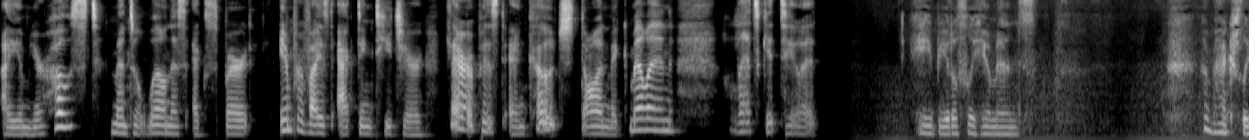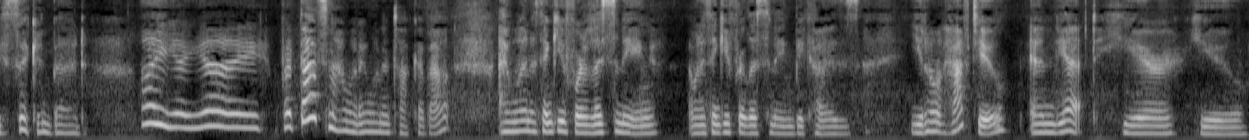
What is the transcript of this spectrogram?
I am your host, mental wellness expert, improvised acting teacher, therapist, and coach, Dawn McMillan. Let's get to it. Hey, beautiful humans. I'm actually sick in bed. Ay, ay, ay. But that's not what I want to talk about. I want to thank you for listening. I want to thank you for listening because you don't have to. And yet, here you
